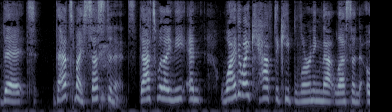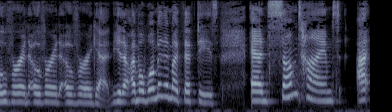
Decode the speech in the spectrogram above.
that that's my sustenance. That's what I need. And why do I have to keep learning that lesson over and over and over again? You know, I'm a woman in my 50s and sometimes I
